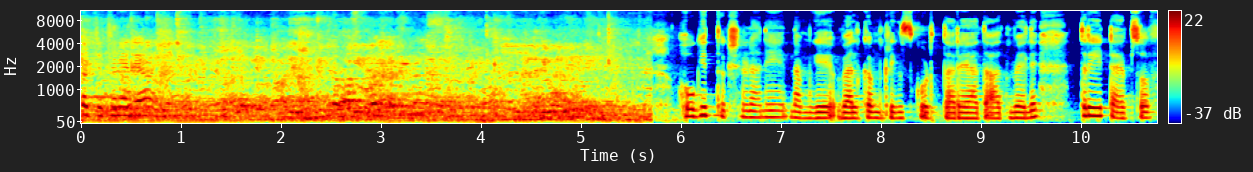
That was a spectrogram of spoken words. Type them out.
ಕಚ್ಚು ಚೆನ್ನಾಗಿದೆಯಾ ಹೋಗಿದ ತಕ್ಷಣವೇ ನಮಗೆ ವೆಲ್ಕಮ್ ಡ್ರಿಂಕ್ಸ್ ಕೊಡ್ತಾರೆ. ಅದಾದಮೇಲೆ three types of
